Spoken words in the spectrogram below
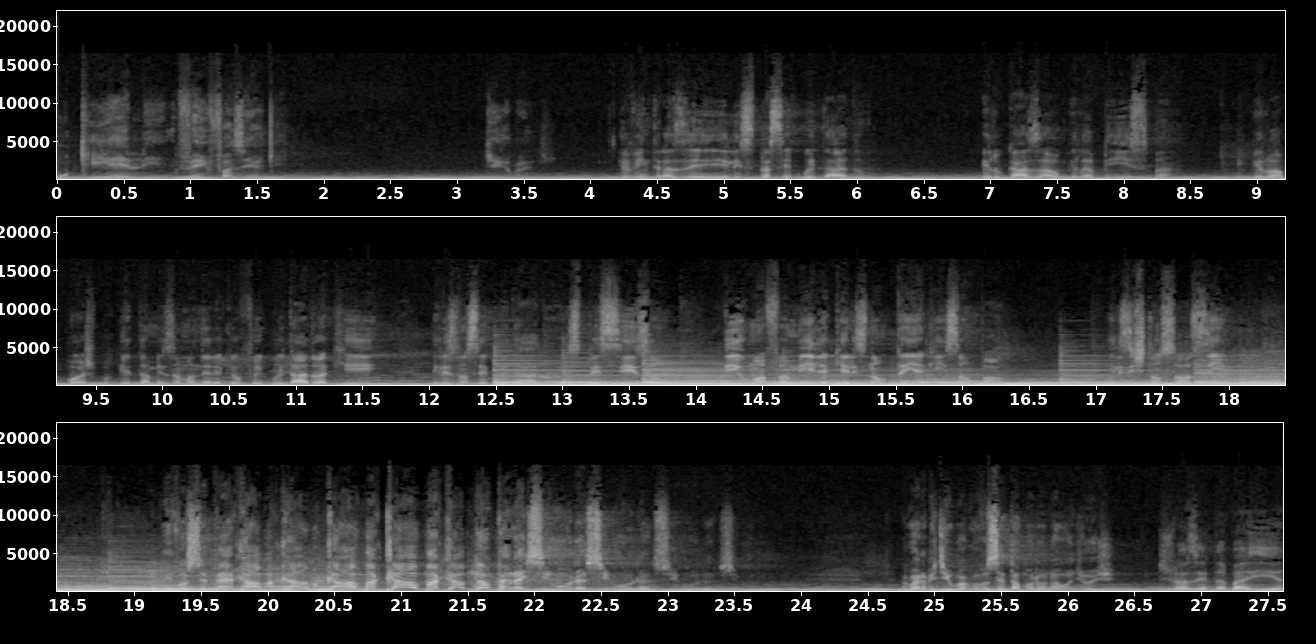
o que ele veio fazer aqui. Diga para eles. Eu vim trazer eles para ser cuidado pelo casal, pela bispa pelo apóstolo, porque da mesma maneira que eu fui cuidado aqui, eles vão ser cuidados. Eles precisam de uma família que eles não têm aqui em São Paulo. Eles estão sozinhos. E você pega, calma, calma, calma, calma, calma. Não, peraí, segura, segura, segura, segura. Agora me diga uma coisa, você está morando aonde hoje? Juazeiro da Bahia,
